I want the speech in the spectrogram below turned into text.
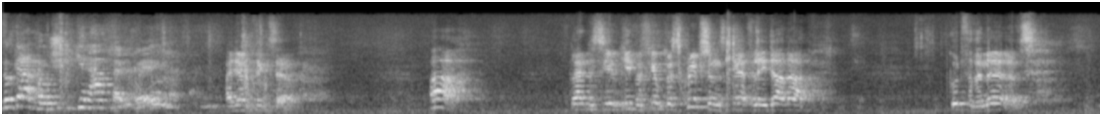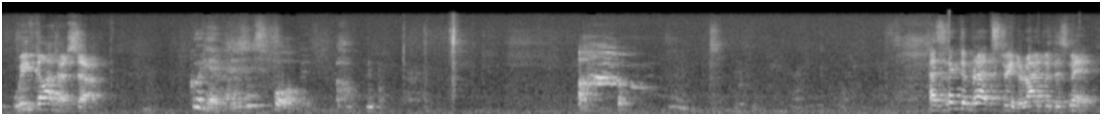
Look out, Holmes. You can get out that way. I don't think so. Ah, glad to see you keep a few prescriptions carefully done up. Good for the nerves. We've got her, sir. Good heavens, it's Forman. Has Inspector Bradstreet arrived with his men?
